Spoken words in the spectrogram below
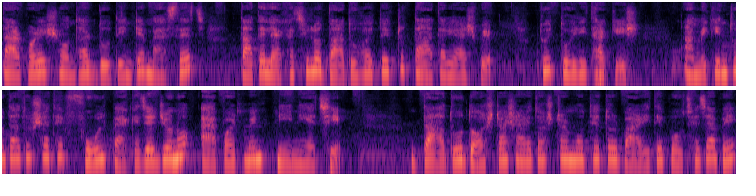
তারপরে সন্ধ্যার দু তিনটে মেসেজ তাতে লেখা ছিল, দাদু হয়তো একটু তাড়াতাড়ি আসবে। তুই তৈরি থাকিস। আমি কিন্তু দাদুর সাথে ফুল প্যাকেজের জন্য অ্যাপয়েন্টমেন্ট নিয়ে নিয়েছি। দাদু দশটা সাড়ে দশটার মধ্যে তোর বাড়িতে পৌঁছে যাবে,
